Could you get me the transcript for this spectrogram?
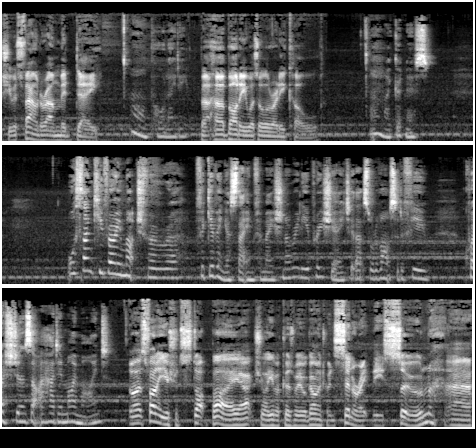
she was found around midday. Oh, poor lady. But her body was already cold. Oh my goodness. Well, thank you very much for uh, for giving us that information. I really appreciate it. That sort of answered a few questions that I had in my mind. Well, it's funny you should stop by, actually, because we were going to incinerate these soon. Uh,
